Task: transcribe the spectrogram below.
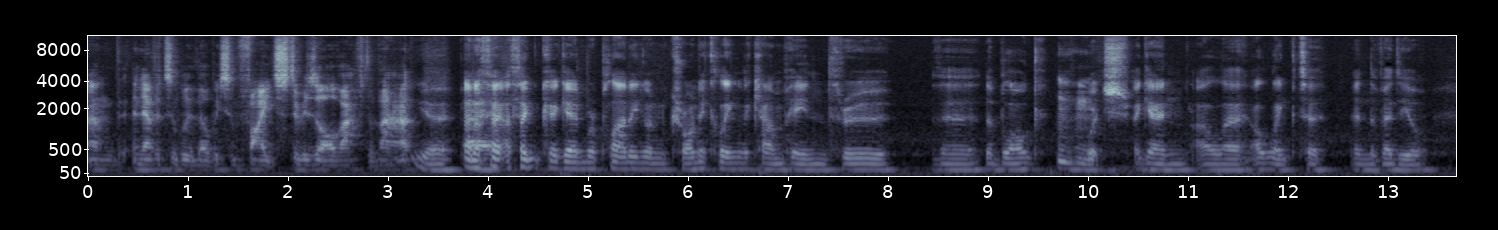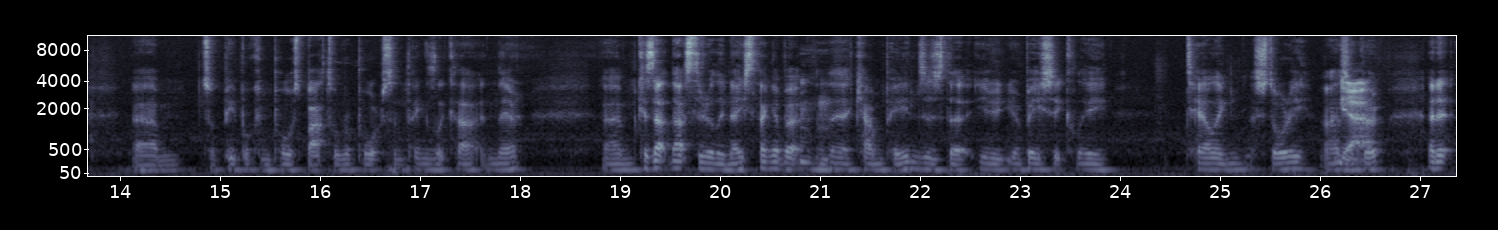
and inevitably there'll be some fights to resolve after that. Yeah, and I Uh, think I think again we're planning on chronicling the campaign through the the blog, Mm-hmm. which again I'll uh, I'll link to in the video, um, so people can post battle reports and things like that in there. Because that that's the really nice thing about Mhm. the campaigns is that you you're basically telling a story as Yeah. a group, and it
